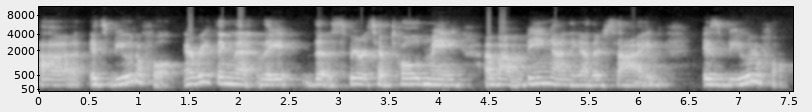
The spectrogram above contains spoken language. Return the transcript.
uh, it's beautiful. Everything that they the spirits have told me about being on the other side is beautiful.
